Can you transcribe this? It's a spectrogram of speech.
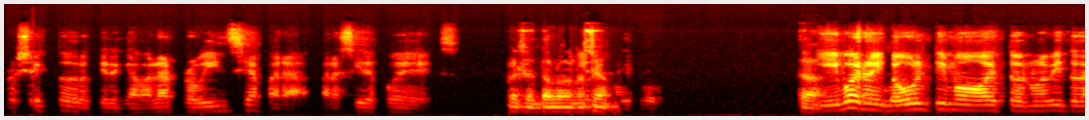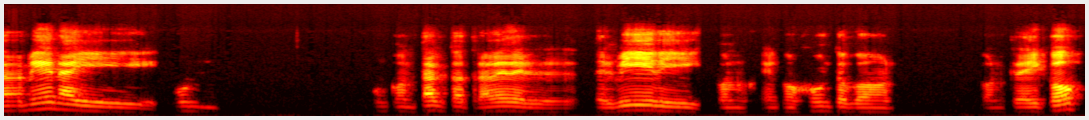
proyecto lo tiene que avalar provincia para, para así después presentarlo a la nación. Y bueno, y lo último, esto nuevito también, hay un, un contacto a través del, del BID y en conjunto con, con Credicop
